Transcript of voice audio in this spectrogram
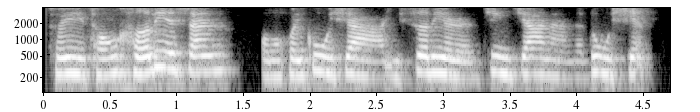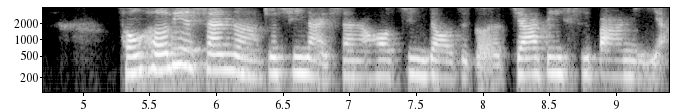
所以从何烈山。我们回顾一下以色列人进迦南的路线，从何烈山呢，就西乃山，然后进到这个加低斯巴尼亚，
